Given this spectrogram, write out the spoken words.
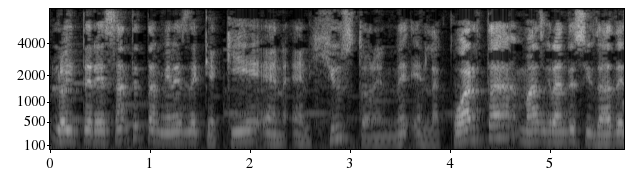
lo interesante también es de que aquí en, en Houston, en, en la cuarta más grande ciudad de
